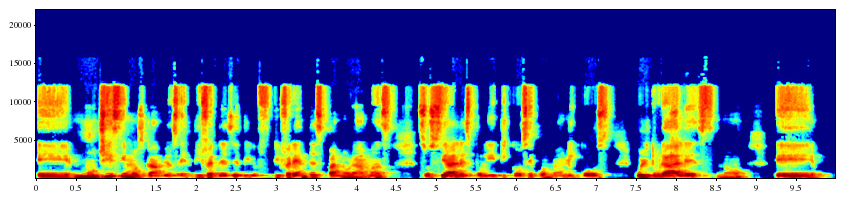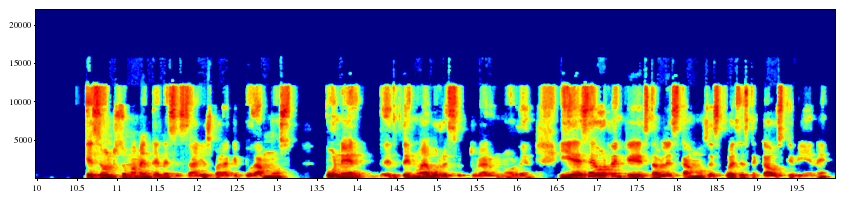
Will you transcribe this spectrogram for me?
eh, muchísimos cambios en desde diferentes panoramas sociales, políticos, económicos, culturales, ¿no? Eh, que son sumamente necesarios para que podamos poner de nuevo, reestructurar un orden. Y ese orden que establezcamos después de este caos que viene,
